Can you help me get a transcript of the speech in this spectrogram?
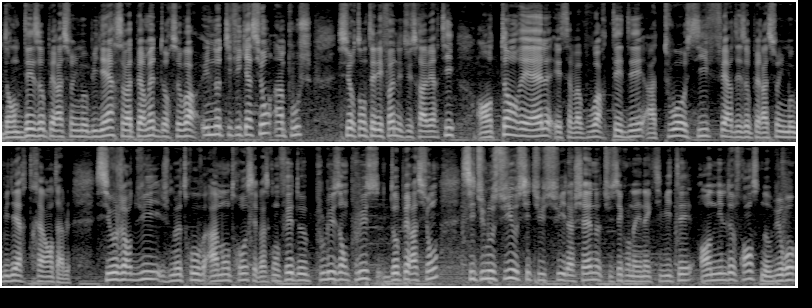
dans des opérations immobilières. Ça va te permettre de recevoir une notification, un push sur ton téléphone et tu seras averti en temps réel et ça va pouvoir t'aider à toi aussi faire des opérations immobilières très rentables. Si aujourd'hui je me trouve à Montreux, c'est parce qu'on fait de plus en plus d'opérations. Si tu nous suis ou si tu suis la chaîne, tu sais qu'on a une activité en Ile-de-France. Nos bureaux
